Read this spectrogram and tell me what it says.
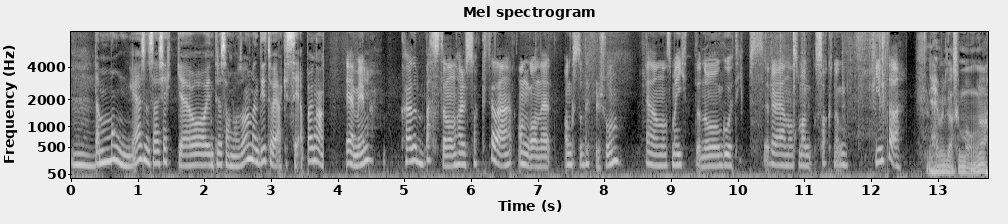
Det er mange jeg syns er kjekke og interessante og sånn, men de tør jeg ikke se på engang. Emil, hva er det beste noen har sagt til deg angående angst og depresjon? Er det noen som har gitt deg noen gode tips, eller er det noen som har sagt noe fint til deg? Det er vel ganske mange,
